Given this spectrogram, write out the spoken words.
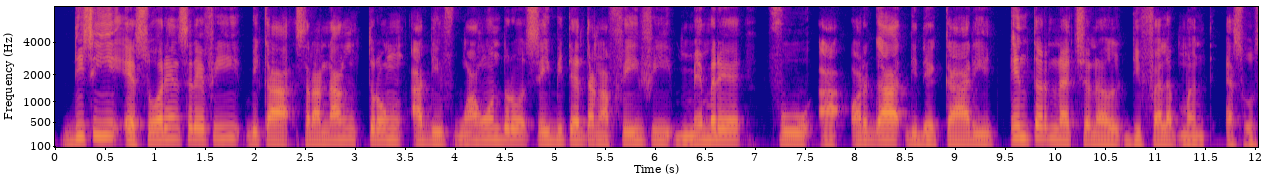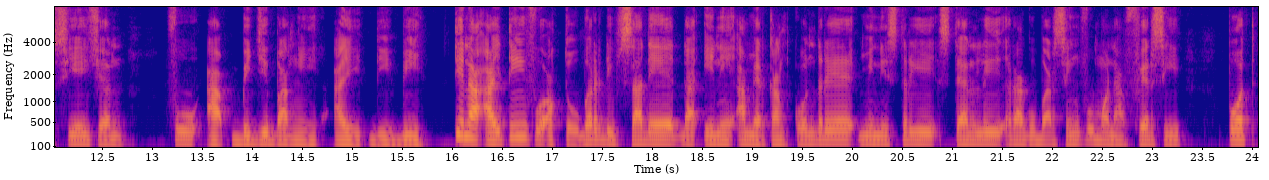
Disi e soren srefi bika seranang trong adif 100 sebiten tanga feifi memre fu a orga di dekari International Development Association fu a bijibangi IDB. Tina IT fu Oktober di sade da ini Amerikan kondre Ministri Stanley Ragubar Singh fu mona versi pot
